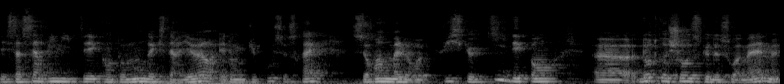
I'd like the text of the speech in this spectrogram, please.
et sa servilité quant au monde extérieur, et donc du coup ce serait se rendre malheureux, puisque qui dépend d'autre chose que de soi-même,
